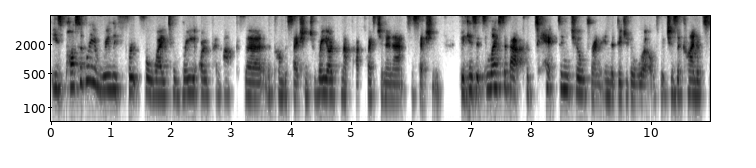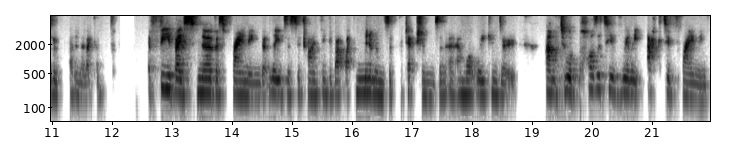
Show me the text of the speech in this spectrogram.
is possibly a really fruitful way to reopen up the, the conversation, to reopen up our question and answer session, because it's less about protecting children in the digital world, which is a kind of sort of, I don't know, like a, a fear-based nervous framing that leads us to try and think about like minimums of protections and, and, and what we can do, um, to a positive, really active framing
